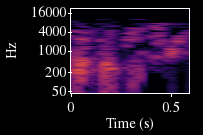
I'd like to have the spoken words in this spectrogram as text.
how to be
